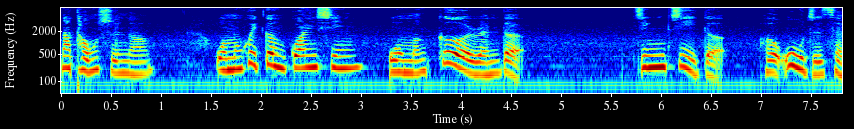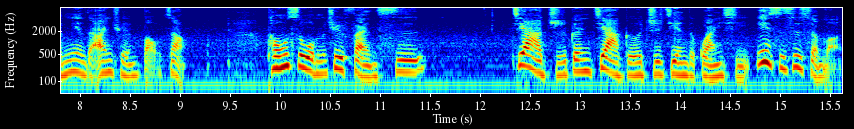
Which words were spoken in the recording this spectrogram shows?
那同时呢，我们会更关心我们个人的经济的。和物质层面的安全保障，同时我们去反思价值跟价格之间的关系。意思是什么？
